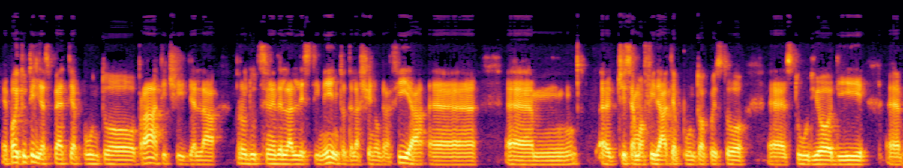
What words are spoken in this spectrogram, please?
e poi tutti gli aspetti appunto pratici della produzione dell'allestimento, della scenografia. Eh, ehm, eh, ci siamo affidati appunto a questo eh, studio di eh,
